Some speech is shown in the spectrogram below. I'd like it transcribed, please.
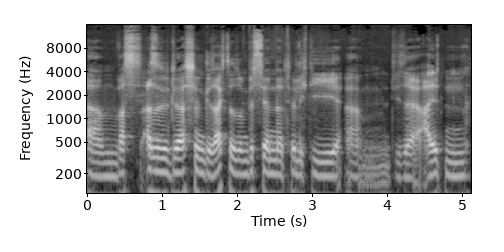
Ähm, was, also du hast schon gesagt, so also ein bisschen natürlich die ähm, diese alten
